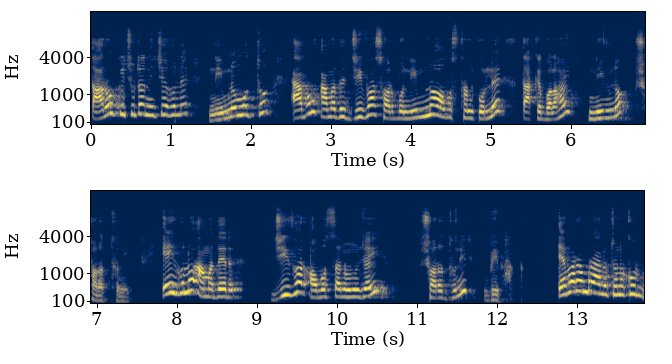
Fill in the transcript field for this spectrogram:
তারও কিছুটা নিচে হলে নিম্ন মধ্য এবং আমাদের জিভা সর্বনিম্ন অবস্থান করলে তাকে বলা হয় নিম্ন স্বরধ্বনি এই হলো আমাদের জিভার অবস্থান অনুযায়ী স্বরধ্বনির বিভাগ। এবার আমরা আলোচনা করব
